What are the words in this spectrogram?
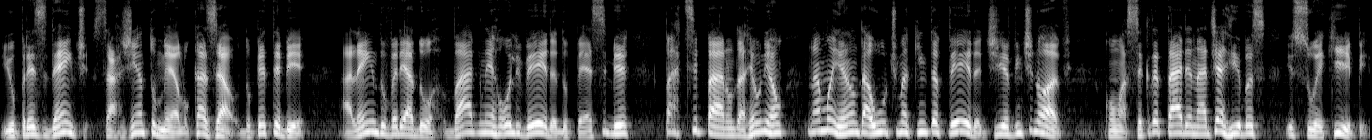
e o presidente, Sargento Melo Casal, do PTB, além do vereador Wagner Oliveira, do PSB, participaram da reunião na manhã da última quinta-feira, dia 29, com a secretária Nádia Ribas e sua equipe.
